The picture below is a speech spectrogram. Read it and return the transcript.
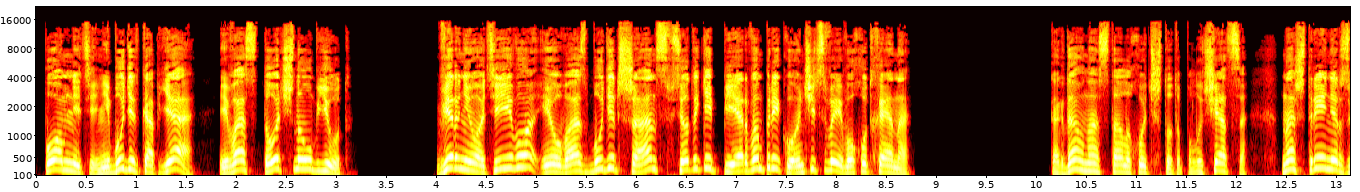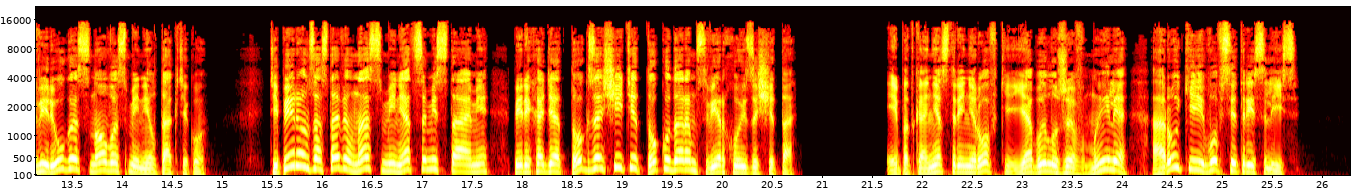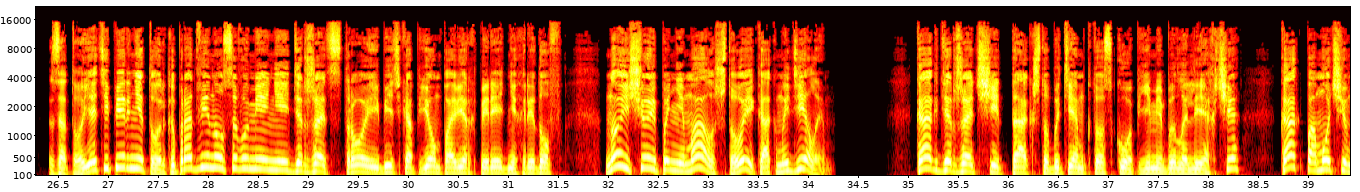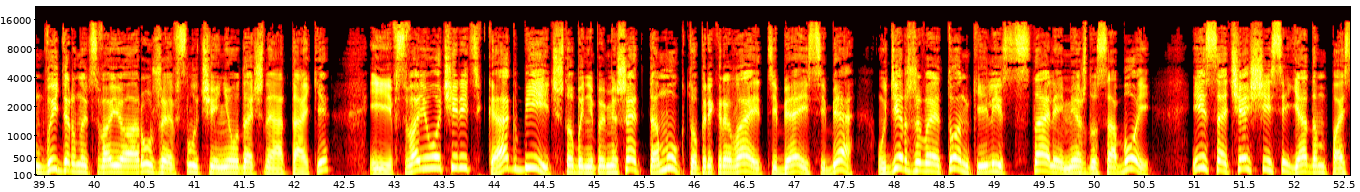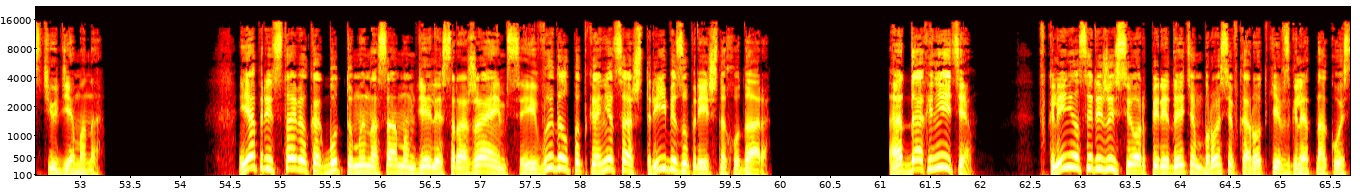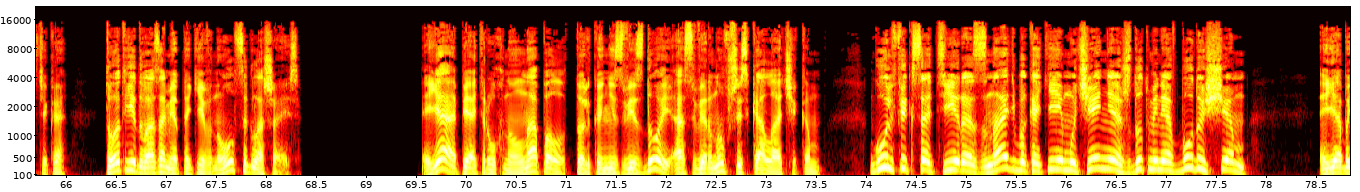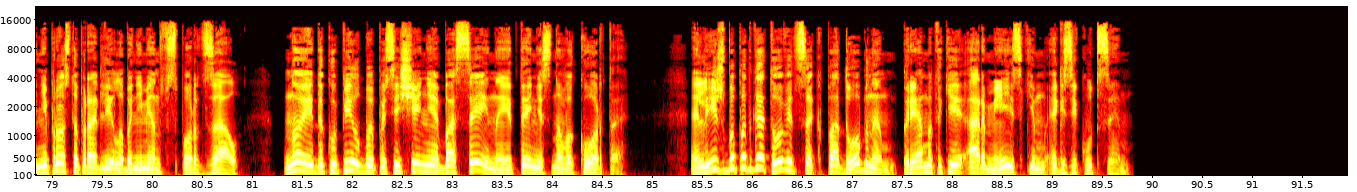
Помните, не будет копья, и вас точно убьют. Вернете его, и у вас будет шанс все-таки первым прикончить своего худхена. Когда у нас стало хоть что-то получаться, наш тренер-зверюга снова сменил тактику. Теперь он заставил нас меняться местами, переходя то к защите, то к ударам сверху из-за щита. И под конец тренировки я был уже в мыле, а руки и вовсе тряслись. Зато я теперь не только продвинулся в умении держать строй и бить копьем поверх передних рядов, но еще и понимал, что и как мы делаем. Как держать щит так, чтобы тем, кто с копьями, было легче, как помочь им выдернуть свое оружие в случае неудачной атаки, и, в свою очередь, как бить, чтобы не помешать тому, кто прикрывает тебя и себя, удерживая тонкий лист стали между собой и сочащейся ядом пастью демона. Я представил, как будто мы на самом деле сражаемся, и выдал под конец аж три безупречных удара. «Отдохните!» Вклинился режиссер, перед этим бросив короткий взгляд на Костика. Тот едва заметно кивнул, соглашаясь. Я опять рухнул на пол, только не звездой, а свернувшись калачиком. Гульфик сатира, знать бы, какие мучения ждут меня в будущем. Я бы не просто продлил абонемент в спортзал, но и докупил бы посещение бассейна и теннисного корта. Лишь бы подготовиться к подобным, прямо-таки армейским экзекуциям.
